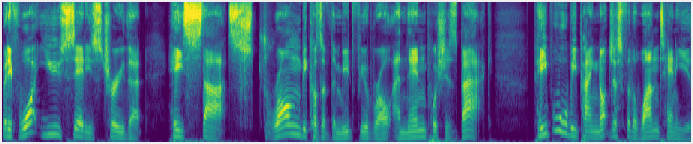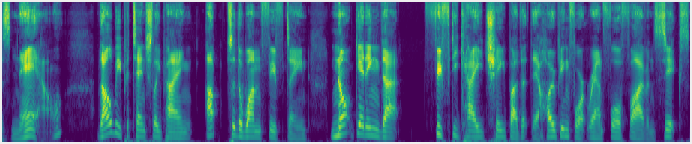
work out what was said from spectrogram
But if what you said is true, that he starts strong because of the midfield role and then pushes back, people will be paying not just for the 110 he is now, they'll be potentially paying up to the 115, not getting that 50k cheaper that they're hoping for at round four, five, and six.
